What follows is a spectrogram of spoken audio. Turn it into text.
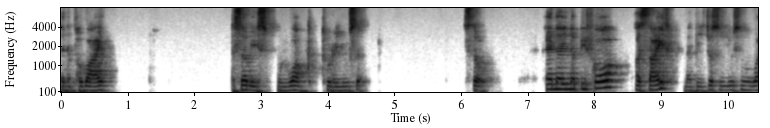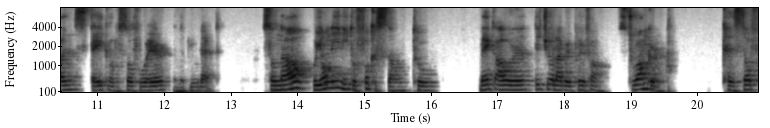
and provide the service we want to the user. So, and in the before a site, maybe just using one stack of software and the build that. So now we only need to focus on to make our digital library platform stronger, can solve,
